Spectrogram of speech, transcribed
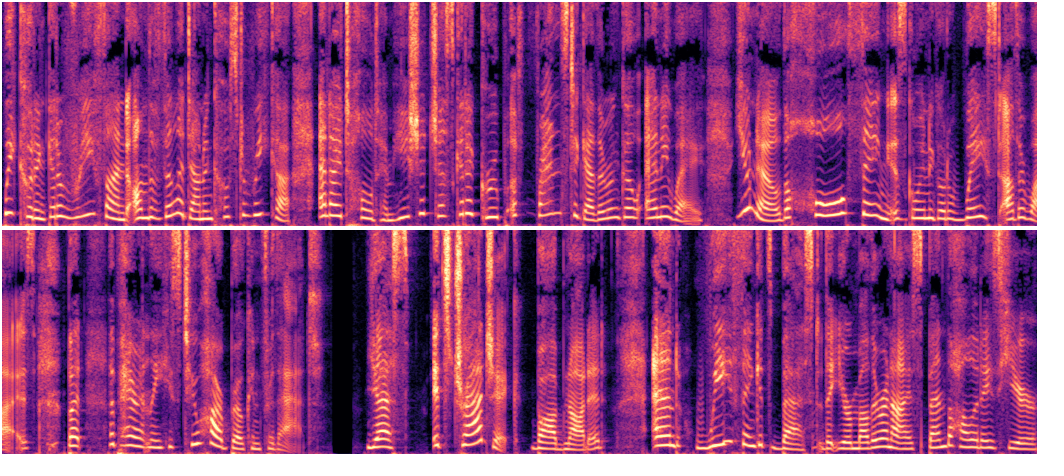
We couldn't get a refund on the villa down in Costa Rica, and I told him he should just get a group of friends together and go anyway. You know, the whole thing is going to go to waste otherwise, but apparently he's too heartbroken for that. Yes, it's tragic, Bob nodded. And we think it's best that your mother and I spend the holidays here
